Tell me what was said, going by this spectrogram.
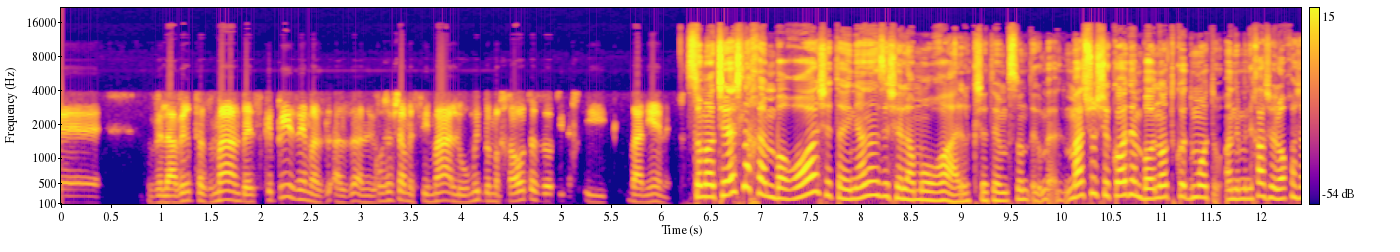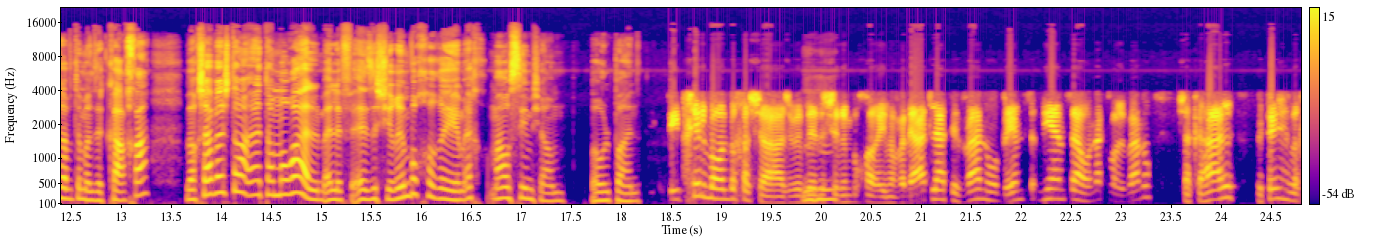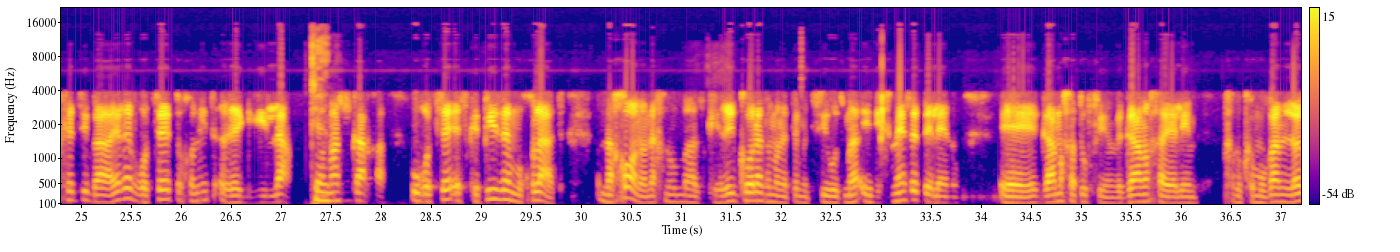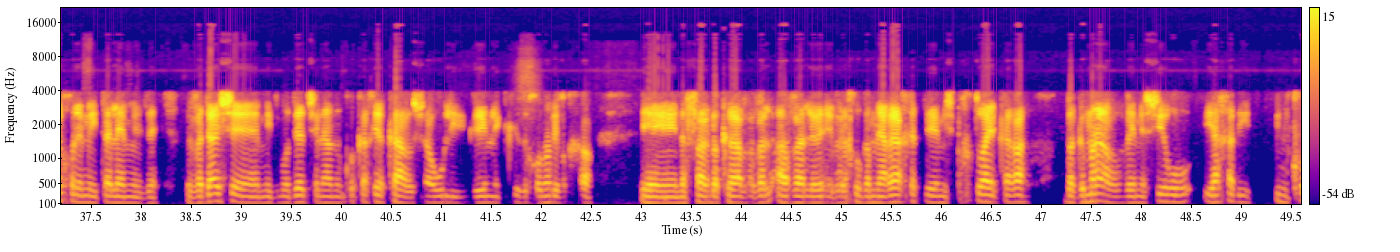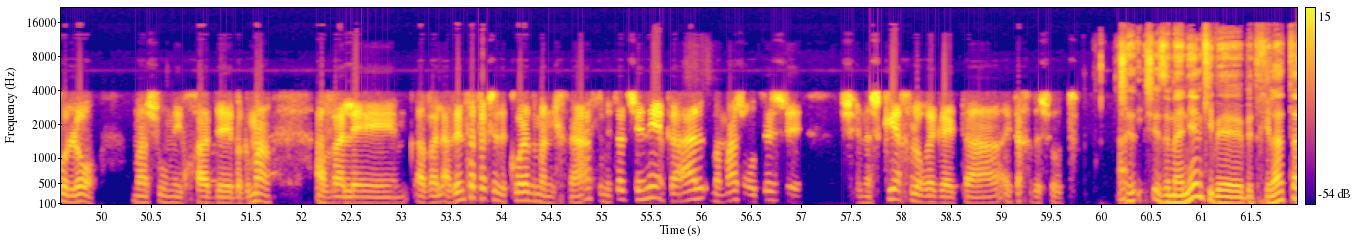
ולהעביר את הזמן באסקפיזם, אז, אז אני חושב שהמשימה הלאומית במרכאות הזאת היא, היא מעניינת. זאת אומרת שיש לכם בראש את העניין הזה של המורל, כשאתם, זאת אומרת, משהו שקודם, בעונות קודמות, אני מניחה שלא חשבתם על זה ככה, ועכשיו יש את המורל, איזה שירים בוחרים, איך, מה עושים שם באולפן? זה התחיל מאוד בחשש ובאיזה mm-hmm. שירים בוחרים, אבל לאט לאט הבנו, באמצע, מאמצע העונה כבר הבנו, שהקהל בתשע וחצי בערב רוצה תוכנית רגילה. כן. ממש ככה. הוא רוצה אסקפיזם מוחלט. נכון, אנחנו מזכירים כל הזמן את המציאות, היא נכנסת אלינו, אה, גם החטופים וגם החיילים. אנחנו כמובן לא יכולים להתעלם מזה. בוודאי שמתמודד שלנו כל כך יקר, שאולי גרינליק, זיכרונו לברכה, אה, נפל בקרב, אבל, אבל אה, אנחנו גם נארח את משפחתו היקרה בגמר, והם ישירו יחד עם קולו משהו מיוחד בגמר. אבל, אבל אז אין ספק שזה כל הזמן נכנס, ומצד שני הקהל ממש רוצה ש, שנשכיח לו רגע את, ה, את החדשות. שזה מעניין, כי בתחילת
